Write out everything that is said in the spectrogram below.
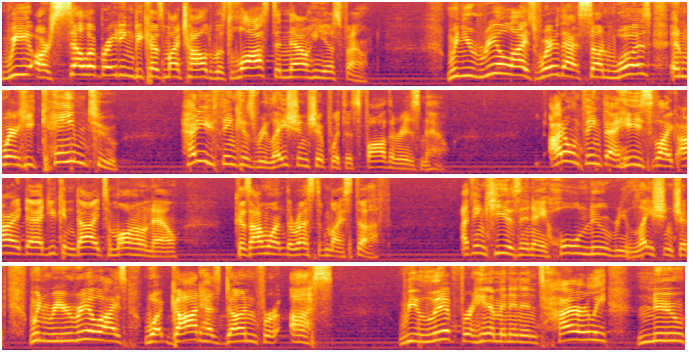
We are celebrating because my child was lost and now he is found. When you realize where that son was and where he came to, how do you think his relationship with his father is now? I don't think that he's like, all right, dad, you can die tomorrow now because I want the rest of my stuff. I think he is in a whole new relationship. When we realize what God has done for us, we live for him in an entirely new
